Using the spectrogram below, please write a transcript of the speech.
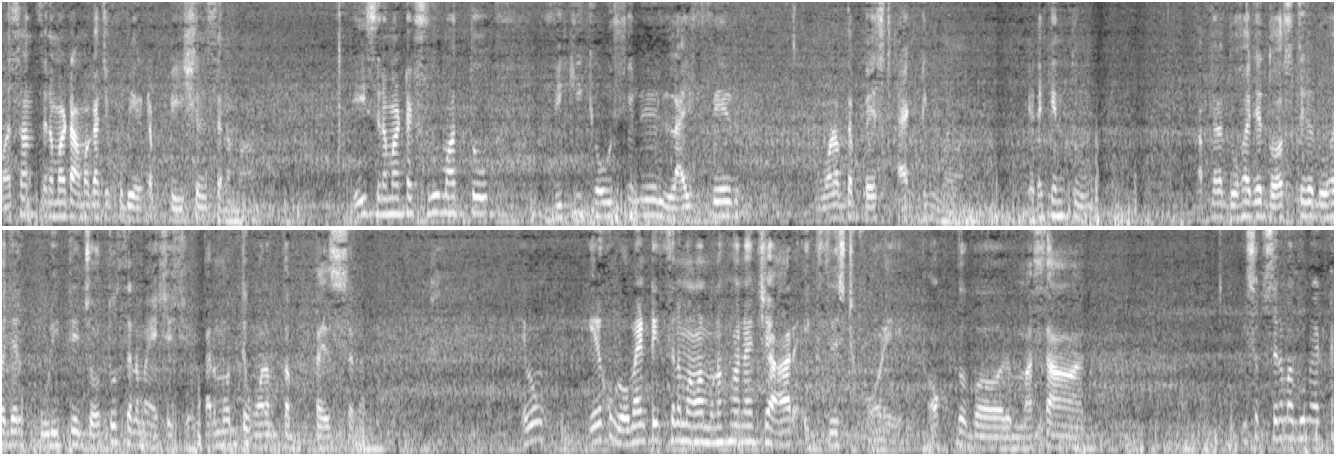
মাসান সিনেমাটা আমার কাছে খুবই একটা স্পেশাল সিনেমা এই সিনেমাটা শুধুমাত্র ভিকি কৌশলের লাইফের one of the best acting নয়। এটা কিন্তু আপনারা দু হাজার দশ থেকে দু হাজার কুড়িতে যত সিনেমা এসেছে, তার মধ্যে ওয়ান অফ দ্য বেস্ট সিনেমা এবং এরকম রোম্যান্টিক সিনেমা আমার মনে হয় না যে আর এক্সিস্ট করে। অক্টোবর, মাসান, এইসব সিনেমাগুলো একটা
